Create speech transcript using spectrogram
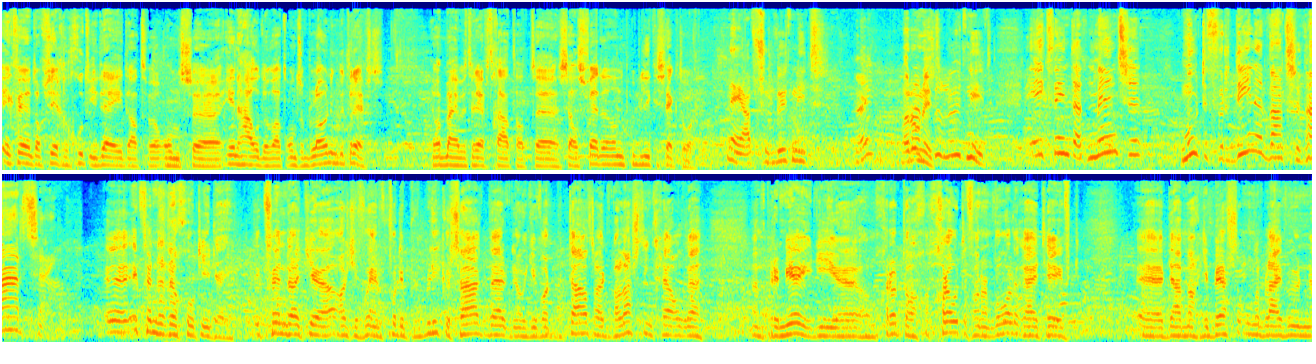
Ik vind het op zich een goed idee dat we ons uh, inhouden wat onze beloning betreft. En wat mij betreft gaat dat uh, zelfs verder dan de publieke sector. Nee, absoluut niet. Nee? Waarom niet? Absoluut niet. Ik vind dat mensen moeten verdienen wat ze waard zijn. Uh, ik vind het een goed idee. Ik vind dat je, als je voor de publieke zaak werkt... Nou, je wordt betaald uit belastinggelden. Een premier die een grote, grote verantwoordelijkheid heeft... daar mag je best onder blijven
